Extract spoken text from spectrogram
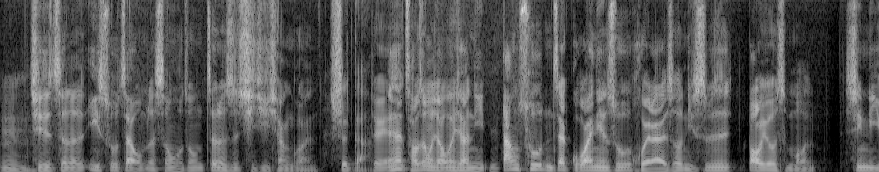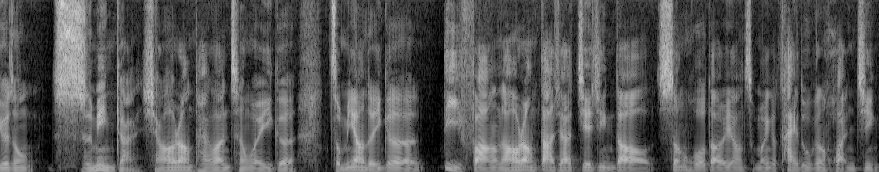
嗯，其实真的艺术在我们的生活中真的是息息相关。是的，对。那，曹生，我想问一下你，你当初你在国外念书回来的时候，你是不是抱有什么心里有一种使命感，想要让台湾成为一个怎么样的一个？地方，然后让大家接近到生活到一样怎么一个态度跟环境，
